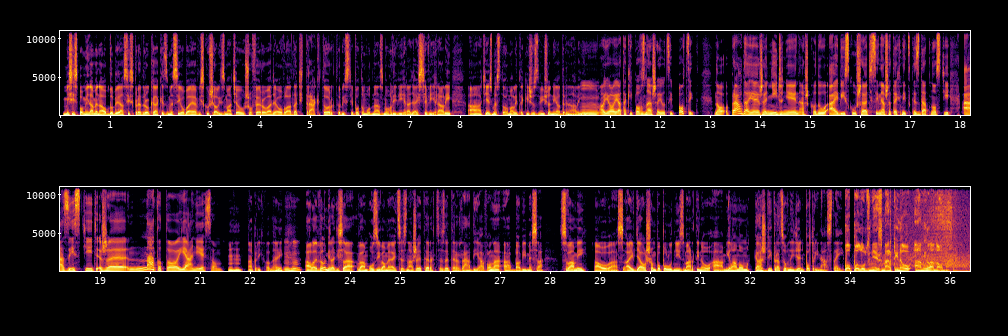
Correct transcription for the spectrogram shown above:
My si spomíname na obdobie asi spred roka, keď sme si obaja vyskúšali s Maťou šoférovať a ovládať traktor, ktorý ste potom od nás mohli vyhrať, aj ste vyhrali. A tiež sme z toho mali taký, že zvýšený adrenalín. Mm, ojoj, a taký povznášajúci pocit. No, pravda je, že nič nie je na škodu, aj vyskúšať si naše technické zdatnosti a zistiť, že na toto ja nie som. Mhm, napríklad, hej. Mhm. Ale veľmi radi sa vám ozývame aj cez náš éter, cez éter Rádia Vlna a bavíme sa s vami a o vás aj v ďalšom popoludní s Martinou a Milanom každý pracovný deň po 13. Popoludne s Martinou a Milanom.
